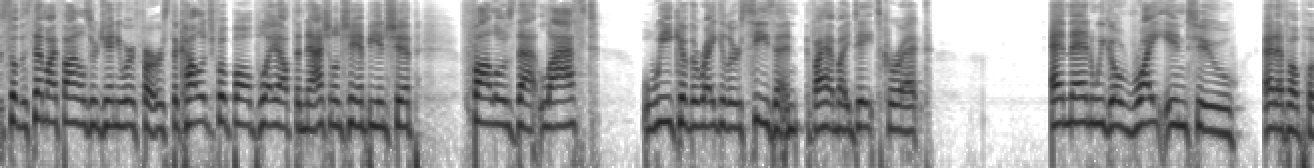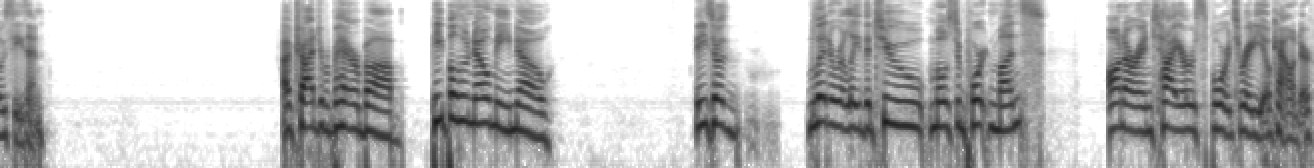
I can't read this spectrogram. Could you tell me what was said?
So the semifinals are January 1st. The college football playoff, the national championship follows that last week of the regular season, if I have my dates correct. And then we go right into NFL postseason. I've tried to prepare Bob. People who know me know these are literally the two most important months on our entire sports radio calendar.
